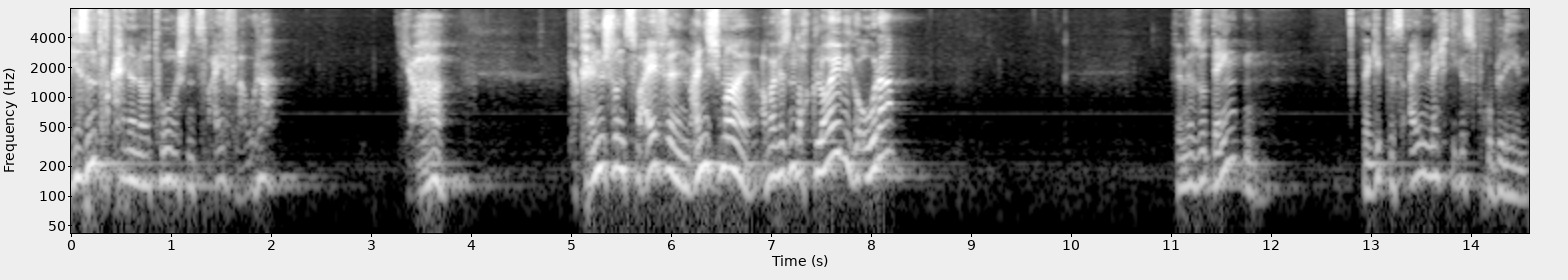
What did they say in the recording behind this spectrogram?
wir sind doch keine notorischen Zweifler, oder? Ja, wir können schon zweifeln, manchmal, aber wir sind doch Gläubige, oder? Wenn wir so denken, dann gibt es ein mächtiges Problem.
